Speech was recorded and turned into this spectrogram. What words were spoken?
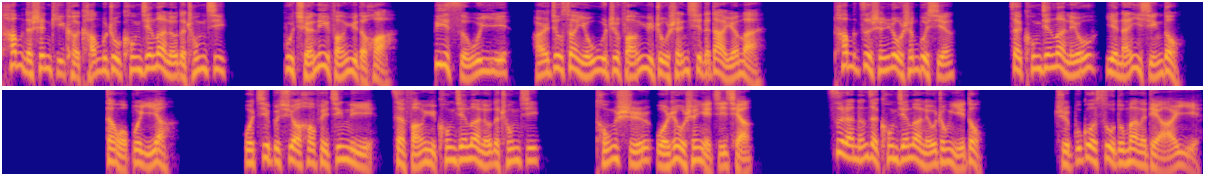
他们的身体可扛不住空间乱流的冲击，不全力防御的话，必死无疑。而就算有物质防御住神器的大圆满，他们自身肉身不行，在空间乱流也难以行动。但我不一样，我既不需要耗费精力在防御空间乱流的冲击。”同时，我肉身也极强，自然能在空间乱流中移动，只不过速度慢了点而已。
